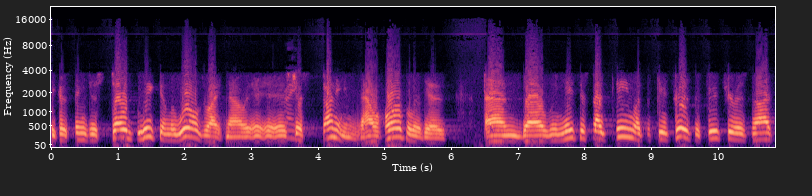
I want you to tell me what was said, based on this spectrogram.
because things are so bleak in the world right now. It's Right. just stunning how horrible it is. And uh, we need to start seeing what the future is. The future is not,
